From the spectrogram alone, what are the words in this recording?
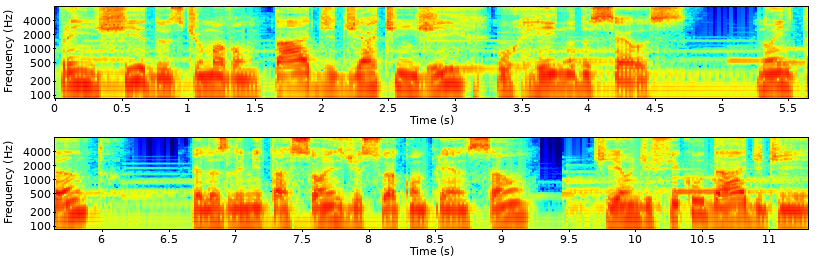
preenchidos de uma vontade de atingir o reino dos céus. No entanto, pelas limitações de sua compreensão, tinham dificuldade de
